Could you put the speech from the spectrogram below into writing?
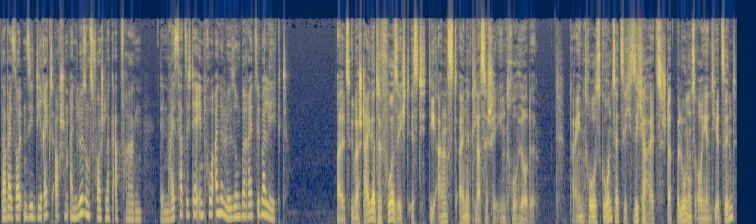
Dabei sollten Sie direkt auch schon einen Lösungsvorschlag abfragen, denn meist hat sich der Intro eine Lösung bereits überlegt. Als übersteigerte Vorsicht ist die Angst eine klassische Intro-Hürde. Da Intros grundsätzlich sicherheits- statt belohnungsorientiert sind,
